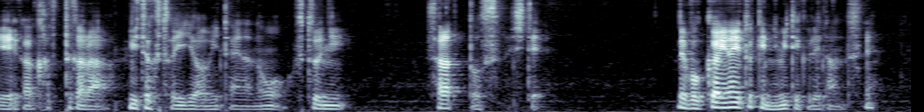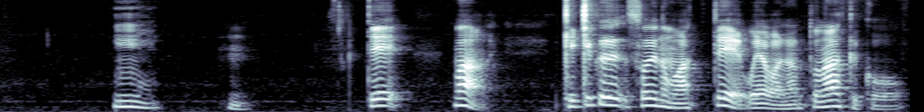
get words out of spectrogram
映画買ったから見とくといいよみたいなのを普通にさらっとお勧めして、で、僕がいない時に見てくれたんですね。うん。で、まあ、結局そういうのもあって、親はなんとなくこ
